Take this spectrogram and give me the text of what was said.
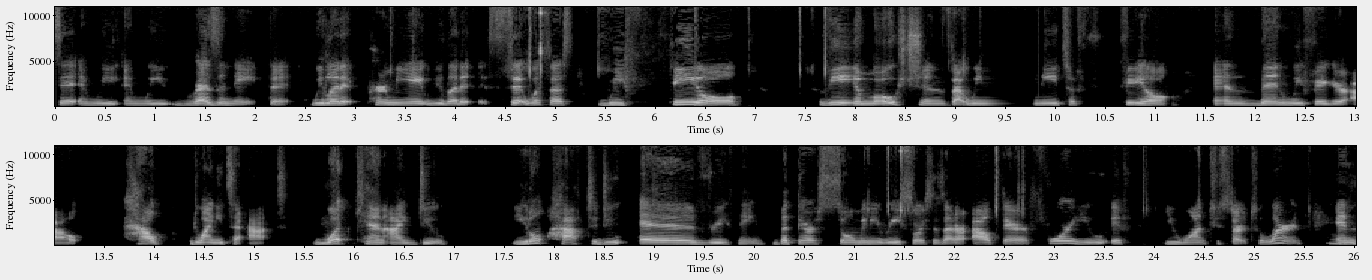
sit and we and we resonate it. We let it permeate, we let it sit with us. We feel the emotions that we need to feel and then we figure out how do i need to act mm-hmm. what can i do you don't have to do everything but there are so many resources that are out there for you if you want to start to learn mm-hmm. and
